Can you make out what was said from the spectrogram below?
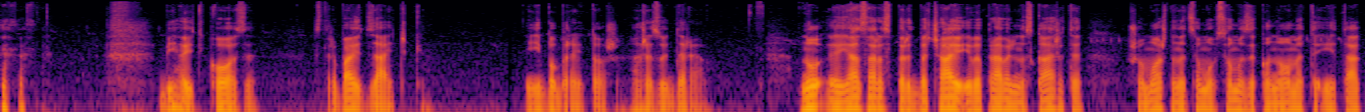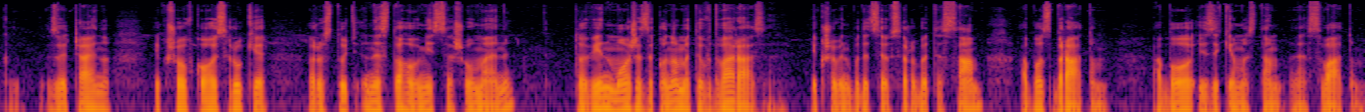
бігають кози, стрибають зайчики. І бобри теж гризуть дерева. Ну, е, я зараз передбачаю, і ви правильно скажете, що можна на цьому всьому зекономити. І так, звичайно, якщо в когось руки ростуть не з того місця, що в мене, то він може зекономити в два рази, якщо він буде це все робити сам, або з братом, або із якимось там е, сватом.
